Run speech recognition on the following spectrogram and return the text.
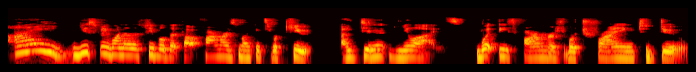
I used to be one of those people that thought farmers markets were cute. I didn't realize what these farmers were trying to do.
